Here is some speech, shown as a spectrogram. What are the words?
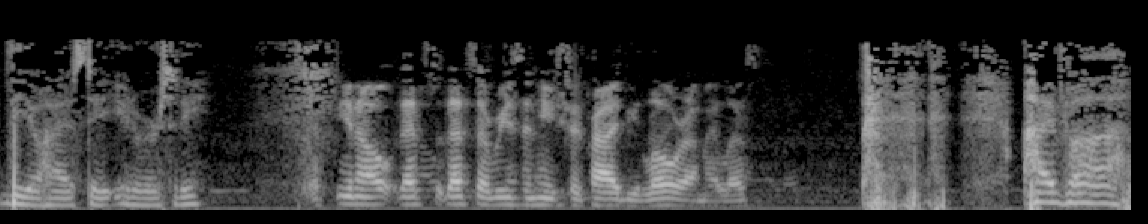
the Ohio State University. You know, that's, that's the reason he should probably be lower on my list. I've, uh,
